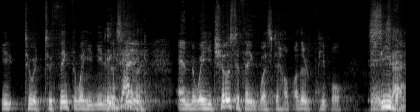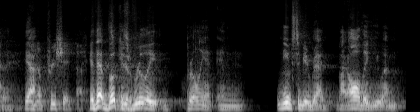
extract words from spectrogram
he- to, to think the way he needed Exactly. to think. And the way he chose to think was to help other people see Exactly. that Yeah. and appreciate that. Yeah, that book is really brilliant and needs to be read by all the UM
